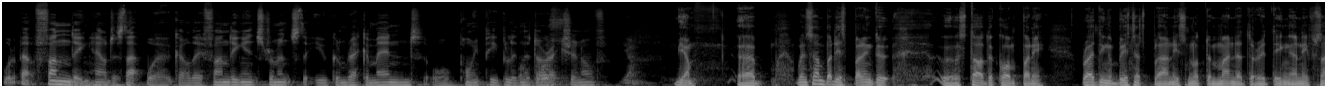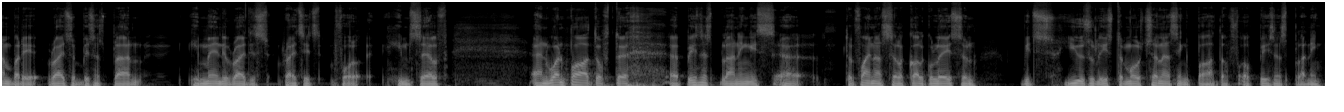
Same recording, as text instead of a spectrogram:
What about funding? How does that work? Are there funding instruments that you can recommend or point people in of the direction of? Yeah. Yeah. Uh, when somebody is planning to uh, start a company, writing a business plan is not a mandatory thing. And if somebody writes a business plan, he mainly writes, writes it for himself. And one part of the uh, business planning is uh, the financial calculation – which usually is the most challenging part of, of business planning.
